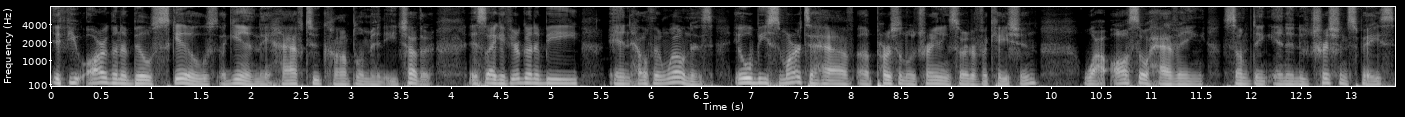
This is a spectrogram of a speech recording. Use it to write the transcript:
if you are going to build skills, again, they have to complement each other. It's like if you're going to be in health and wellness, it will be smart to have a personal training certification while also having something in a nutrition space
